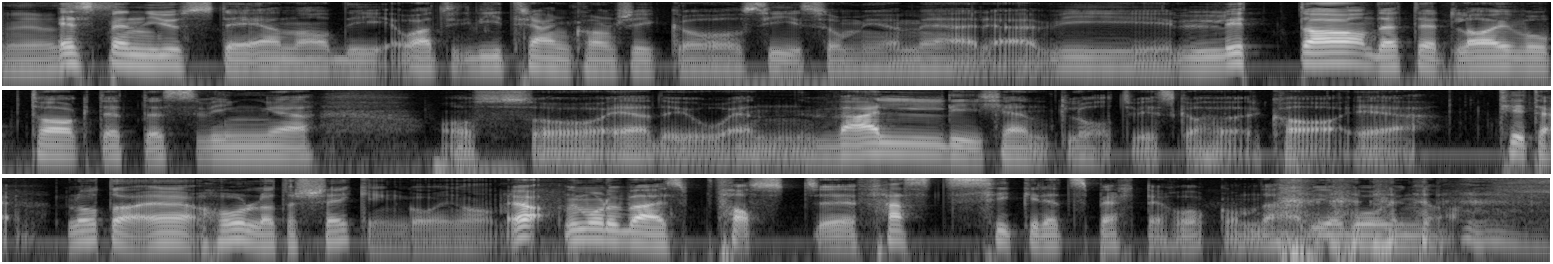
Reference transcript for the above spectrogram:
Yes. Espen Just er en av de, og vi trenger kanskje ikke å si så mye mer. Eh, Vi lytter, dette er et liveopptak, dette svinger. Og så er det jo en veldig kjent låt vi skal høre. Hva er tittelen? Låta er 'Whole Lot of Shaking Going On'. Ja, nå må du bare fast, eh, fest sikkerhetsbeltet, Håkon. Det her blir å gå unna.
